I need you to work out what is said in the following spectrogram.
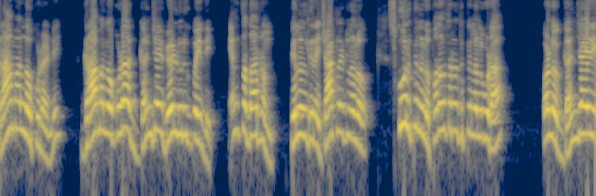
గ్రామాల్లో కూడా అండి. గ్రామాల్లో కూడా గంజాయి వేళ్ళు ఉరిగిపోయింది ఎంత దారుణం. పిల్లలు తినే చాక్లెట్లలో స్కూల్ పిల్లలు పదవ తరగతి పిల్లలు కూడా వాళ్ళు గంజాయిని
